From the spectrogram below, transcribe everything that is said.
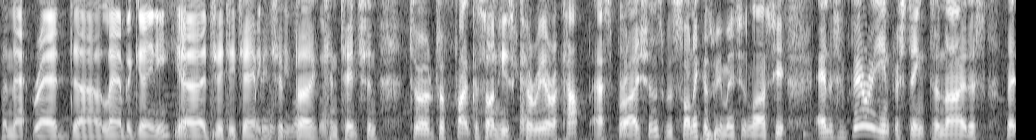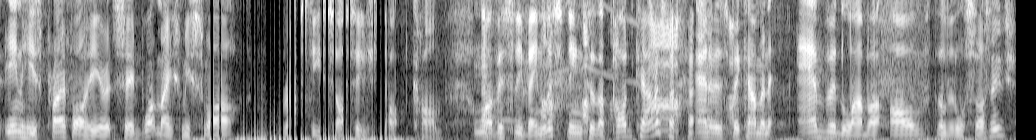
the NatRad uh, Lamborghini uh, GT Championship uh, to- contention to, to focus on his Carrera Cup aspirations with Sonic, as we mentioned last year. And it's very interesting to notice that in his profile here it said, What makes me smile? rustysausage.com. Obviously, been listening to the podcast and has become an avid lover of the little sausage.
